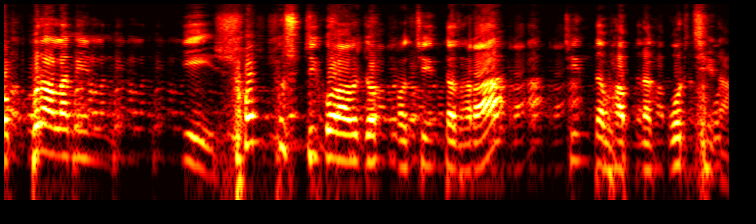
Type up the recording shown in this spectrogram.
রব্বুল আলামিন কি সন্তুষ্টি করার জন্য চিন্তাধারা, চিন্তা ভাবনা করছি না।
